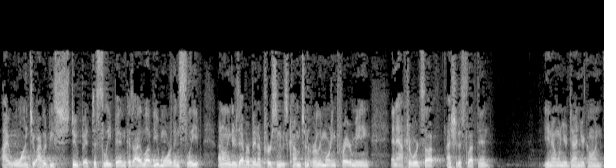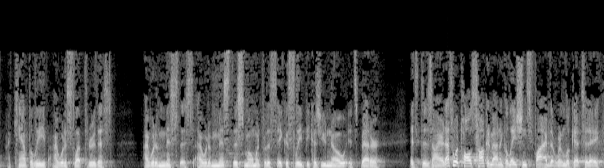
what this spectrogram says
I want to. I would be stupid to sleep in because I love you more than sleep. I don't think there's ever been a person who's come to an early morning prayer meeting and afterwards thought, I should have slept in. You know, when you're done, you're going, I can't believe I would have slept through this. I would have missed this. I would have missed this moment for the sake of sleep because you know it's better. It's desire. That's what Paul's talking about in Galatians 5 that we're going to look at today.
